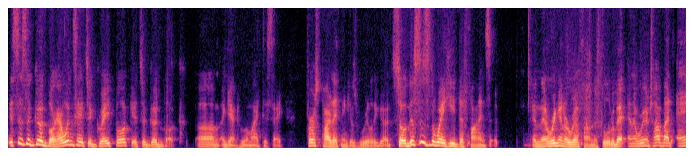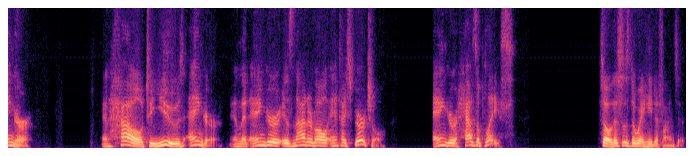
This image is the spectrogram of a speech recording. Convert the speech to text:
this is a good book. I wouldn't say it's a great book. It's a good book. Um, again, who am I to say? First part I think is really good. So this is the way he defines it. And then we're going to riff on this a little bit. And then we're going to talk about anger and how to use anger. And that anger is not at all anti spiritual. Anger has a place. So this is the way he defines it.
